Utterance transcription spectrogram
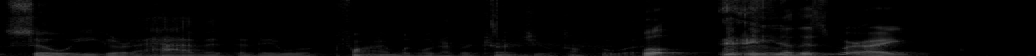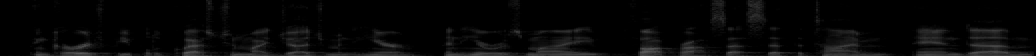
so eager to have it that they were fine with whatever terms you were comfortable with? Well, you know, this is where I encourage people to question my judgment here. And here was my thought process at the time. And um,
